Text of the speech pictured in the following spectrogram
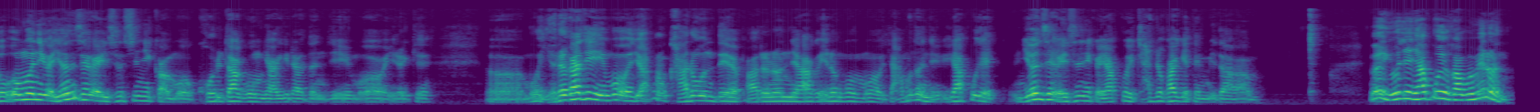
또 어머니가 연세가 있으시니까 뭐 골다공 약이라든지 뭐 이렇게 어 뭐 여러 가지 뭐 약간 가려운데 바르는 약 이런 거 뭐 아무튼 약국에 연세가 있으니까 약국에 자주 가게 됩니다. 그 요새 약국에 가보면은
